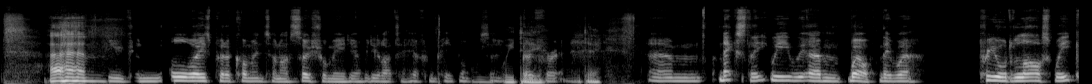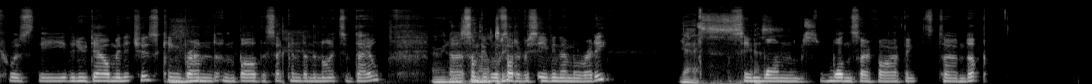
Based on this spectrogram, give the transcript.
Um, You can always put a comment on our social media. We do like to hear from people. So we go do. for it. We do. Um, nextly, we, we um, well, they were pre-ordered last week. Was the the new Dale miniatures, King Mhm. Brand and Bard the Second and the Knights of Dale. Very Uh, some people have started receiving them already. Yes. Seen yes. one one so far. I think it's turned up.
